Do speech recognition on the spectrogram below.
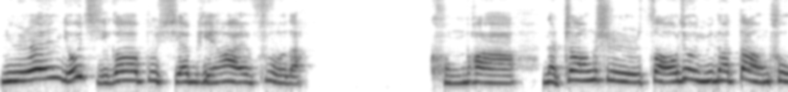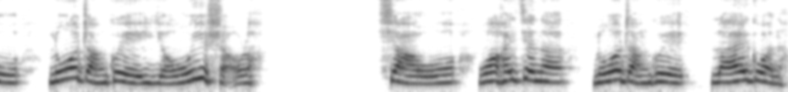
女人有几个不嫌贫爱富的？恐怕那张氏早就与那当铺罗掌柜有一手了。下午我还见那罗掌柜来过呢。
